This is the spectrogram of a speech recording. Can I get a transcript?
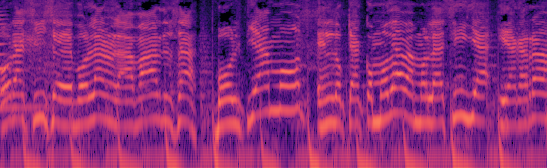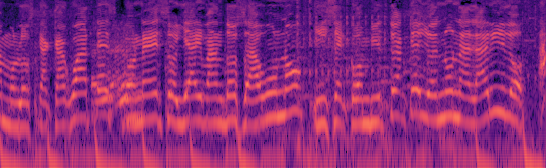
Ahora sí se volaron la barra, o sea, volteamos en lo que acomodábamos la silla y agarrábamos los cacahuates. Con eso ya iban 2 a 1 y se convirtió aquello en un alarido. ¡Ah!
